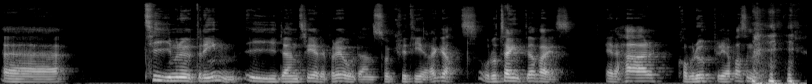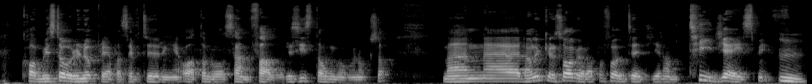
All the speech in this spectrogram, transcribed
Eh, tio minuter in i den tredje perioden så kvitterar Guts. Och då tänkte jag faktiskt, är det här, kommer det upprepas nu? Kommer historien upprepa sig för Tyringe och att de då sen faller i sista omgången också? Men eh, de lyckades avgöra på full tid genom TJ Smith. Mm.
